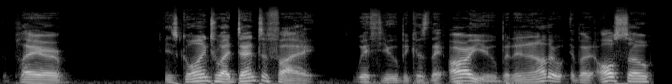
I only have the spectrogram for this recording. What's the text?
the player is going to identify with you because they are you, but in another, but also,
